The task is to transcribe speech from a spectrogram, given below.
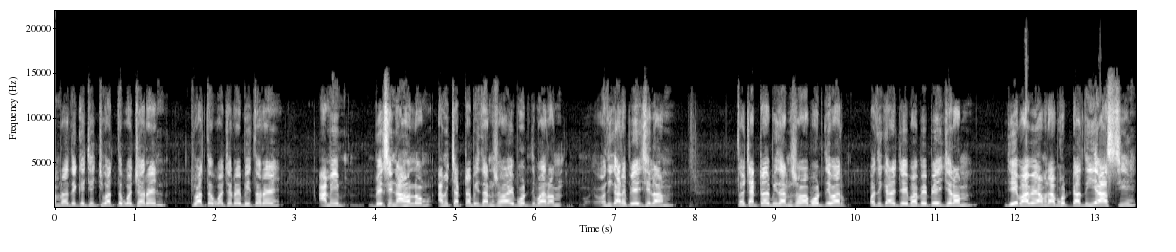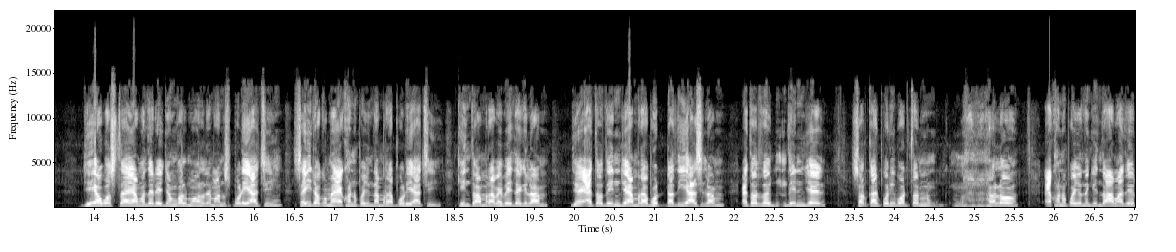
আমরা দেখেছি চুয়াত্তর বছরের চুয়াত্তর বছরের ভিতরে আমি বেশি না হলেও আমি চারটা বিধানসভায় ভোট দেওয়ার অধিকারে পেয়েছিলাম। তো চারটা বিধানসভা ভোট দেওয়ার অধিকার যেভাবে পেয়েছিলাম, যেভাবে আমরা ভোটটা দিয়ে আসছি, যে অবস্থায় আমাদের এই জঙ্গলমহলের মানুষ পড়ে আছি, সেই রকমে এখনও পর্যন্ত আমরা পড়ে আছি। কিন্তু আমরা ভেবে দেখলাম যে এতদিন যে আমরা ভোটটা দিয়ে আসলাম এত দিন যে সরকার পরিবর্তন হলো এখনও পর্যন্ত কিন্তু আমাদের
